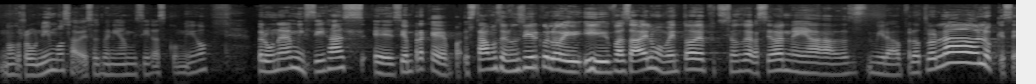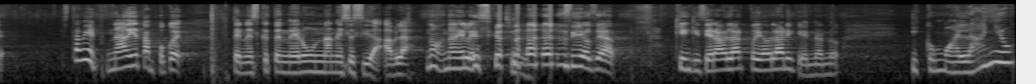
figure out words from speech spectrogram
nos reunimos, a veces venían mis hijas conmigo pero una de mis hijas, eh, siempre que estábamos en un círculo y, pasaba el momento de petición de oración, ella miraba para otro lado, lo que sea. Está bien, nadie tampoco tenés que tener una necesidad, hablar. No, nadie le decía nada sí, o sea, quien quisiera hablar podía hablar y que no, no. Y como al año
